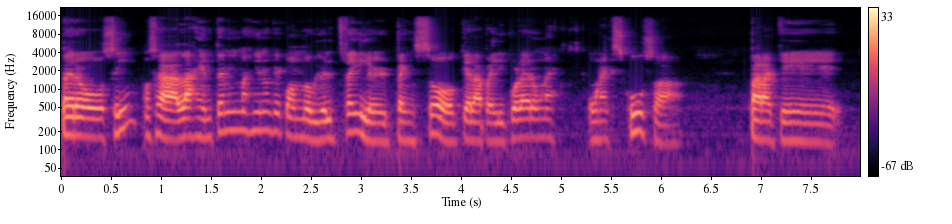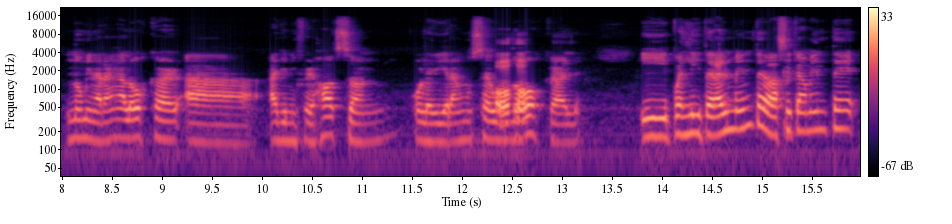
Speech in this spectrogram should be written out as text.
pero sí, o sea, la gente me imagino que cuando vio el trailer pensó que la película era una, una excusa para que nominaran al Oscar a, Jennifer Hudson o le dieran un segundo Oscar. Y pues literalmente, básicamente,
